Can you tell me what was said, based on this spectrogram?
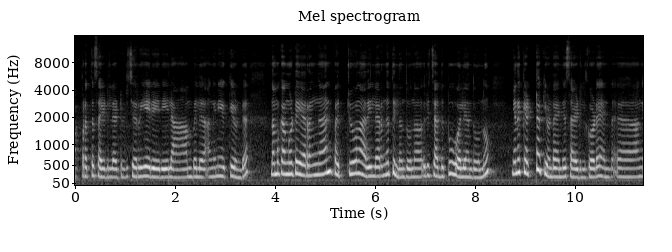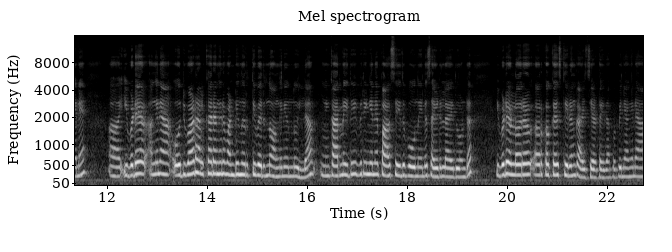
അപ്പുറത്തെ സൈഡിലായിട്ട് ഒരു ചെറിയ ഏരിയയിൽ ആമ്പൽ അങ്ങനെയൊക്കെ ഉണ്ട്. നമുക്ക് അങ്ങോട്ട് ഇറങ്ങാൻ പറ്റുമോ എന്ന് അറിയില്ല. ഇറങ്ങത്തില്ലെന്ന് തോന്നുന്നു. ഒരു ചതുപ്പ് പോലെയാന്ന് തോന്നുന്നു. ഇങ്ങനെ കെട്ടൊക്കെ ഉണ്ട് അതിന്റെ സൈഡിൽ കൂടെ. അങ്ങനെ ഇവിടെ അങ്ങനെ ഒരുപാട് ആൾക്കാർ അങ്ങനെ വണ്ടി നിർത്തി വരുന്നോ അങ്ങനെയൊന്നുമില്ല. കാരണം ഇത് ഇവരിങ്ങനെ പാസ് ചെയ്ത് പോകുന്നതിന്റെ സൈഡിലായതുകൊണ്ട് ഇവിടെയുള്ളവർക്കൊക്കെ സ്ഥിരം കാഴ്ച കേട്ടോ ഇത്. അപ്പോൾ പിന്നെ അങ്ങനെ ആ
